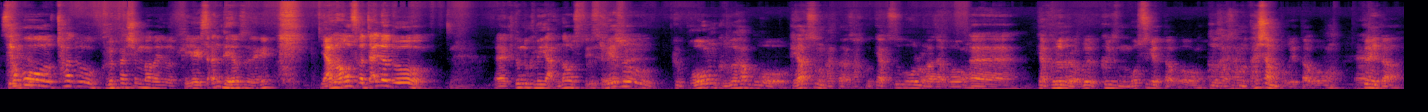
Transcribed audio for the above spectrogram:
사고 차도 980만 원이면 굉장히 싼데요, 선생님? 양하우스가 잘려도 네, 그 정도 금액이 안 나올 수도 있어요. 계속 그 보험 그거 하고 계약서만 갖다가 자꾸 계약 쓰고 올라가자고 네. 그냥 그러더라고요. 그래서 못 쓰겠다고 그거 가서 한번 다시 한번 보겠다고. 네. 그러니까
